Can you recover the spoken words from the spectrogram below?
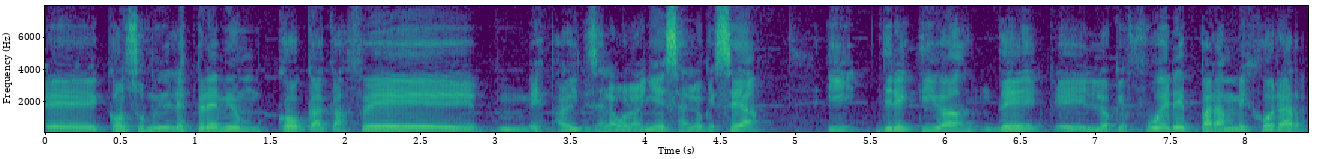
Eh, consumibles premium, coca, café, mm, espaguetis a la boloñesa, lo que sea. Y directiva de eh, lo que fuere para mejorar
